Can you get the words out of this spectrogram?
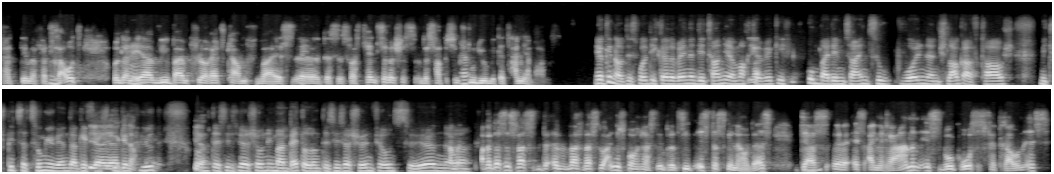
hat dem er vertraut und dann mhm. eher wie beim Florettkampf weiß, äh, das ist was Tänzerisches und das habe ich im ja. Studio mit der Tanja morgens. Ja, genau, das wollte ich gerade erwähnen. Die Tanja macht ja. ja, wirklich, um bei dem sein zu wollen, einen Schlagauftausch mit spitzer Zunge werden da Gefechte ja, ja, genau. geführt. Und das ist ja schon immer ein Battle und das ist ja schön für uns zu hören. Aber, aber das ist was, was, was du angesprochen hast. Im Prinzip ist das genau das, dass mhm. äh, es ein Rahmen ist, wo großes Vertrauen ist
